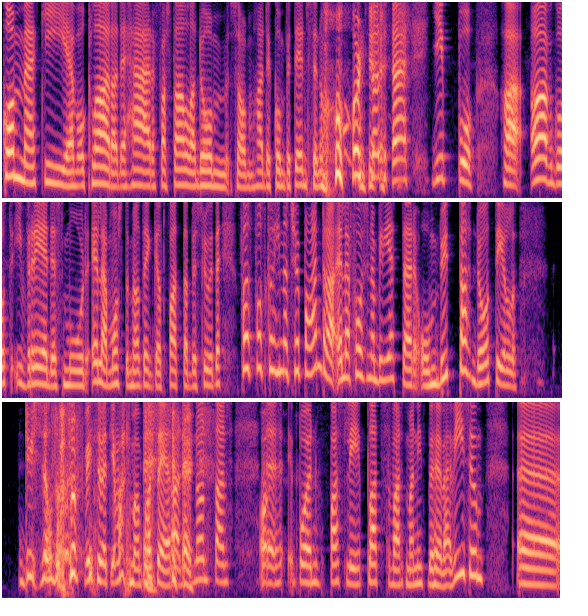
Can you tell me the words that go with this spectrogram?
Kommer Kiev och klara det här fast alla de som hade kompetensen att ordna det här jippo har avgått i vredesmod eller måste de helt enkelt fatta beslutet. För att folk ska hinna köpa andra eller få sina biljetter ombytta då till Düsseldorf, inte vet jag vart man placerar det, någonstans eh, på en passlig plats vart man inte behöver visum. Eh,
